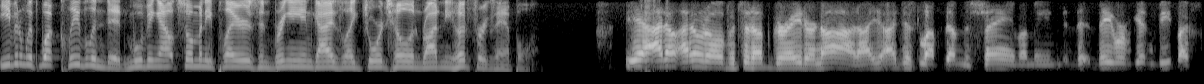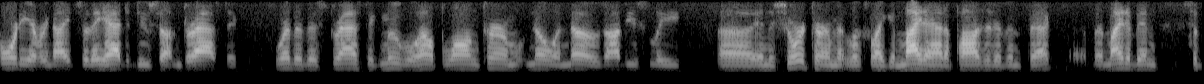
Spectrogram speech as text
Even with what Cleveland did, moving out so many players and bringing in guys like George Hill and Rodney Hood, for example. Yeah, I don't I don't know if it's an upgrade or not. I I just left them the same. I mean, th- they were getting beat by 40 every night, so they had to do something drastic. Whether this drastic move will help long term, no one knows. Obviously, uh, in the short term, it looks like it might have had a positive effect. It might have been sub,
